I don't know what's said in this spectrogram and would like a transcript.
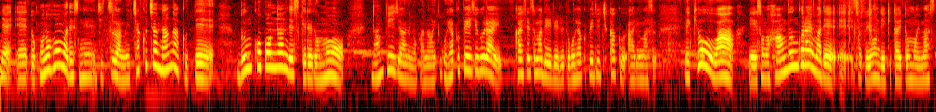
で、えーと、この本はですね実はめちゃくちゃ長くて文庫本なんですけれども何ページあるのかな500ページぐらい解説まで入れると500ページ近くあります。で今日は、えー、その半分ぐらいまで、えー、ちょっと読んでいきたいと思います。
